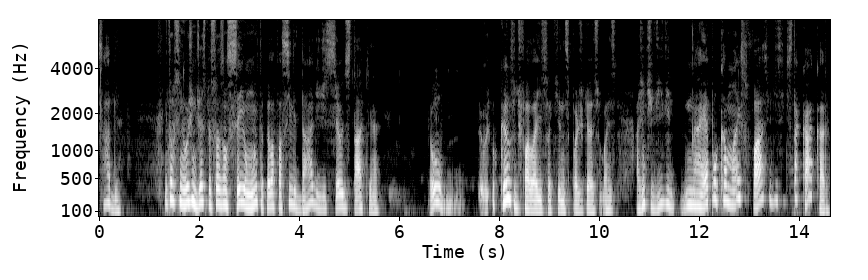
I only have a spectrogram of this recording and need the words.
sabe? Então, assim, hoje em dia as pessoas anseiam muito pela facilidade de ser o destaque, né? Eu, eu, eu, canso de falar isso aqui nesse podcast, mas a gente vive na época mais fácil de se destacar, cara.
